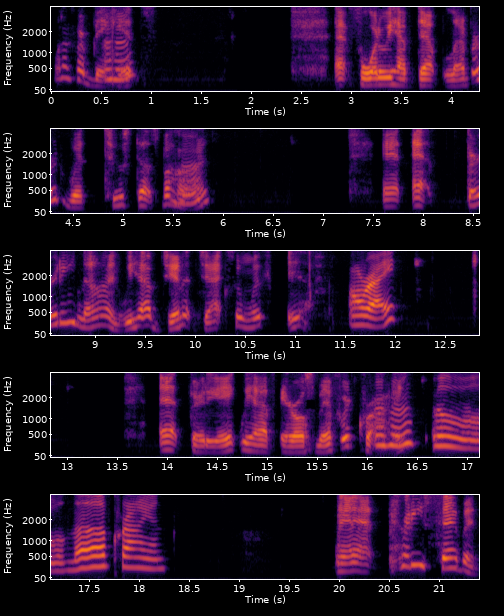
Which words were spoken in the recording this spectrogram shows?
One of her big Mhm. hits. At 40, we have Def Leppard with Two Steps Mm-hmm. Behind. And at 39, we have Janet Jackson with If. All right. At 38, we have Aerosmith with Crying. Mm-hmm. Ooh, love crying. And at 37,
